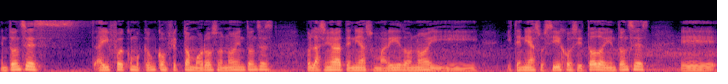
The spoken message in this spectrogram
Entonces, ahí fue como que un conflicto amoroso, ¿no? Entonces, pues la señora tenía a su marido, ¿no? Y, y, y tenía a sus hijos y todo, y entonces, eh,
